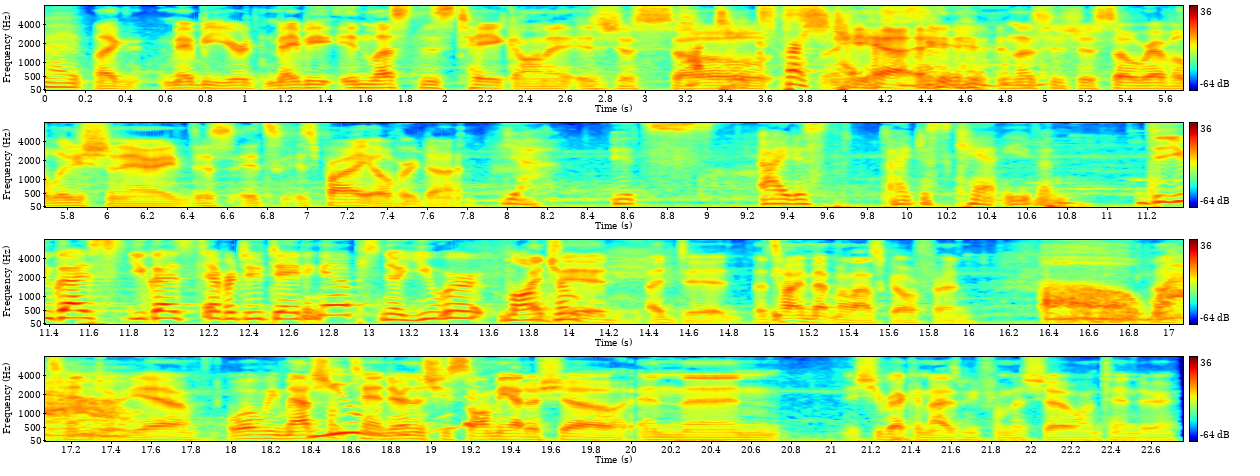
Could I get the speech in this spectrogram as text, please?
Right. Like maybe you're maybe unless this take on it is just so Hot takes, fresh takes. yeah, unless it's just so revolutionary, just it's it's probably overdone. Yeah, it's. I just, I just can't even. Did you guys, you guys ever do dating apps? No, you were long term. I did, I did. That's how I met my last girlfriend. Oh wow. on Tinder. Yeah. Well, we matched You- on Tinder, and then she saw me at a show, and then she recognized me from the show on Tinder.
